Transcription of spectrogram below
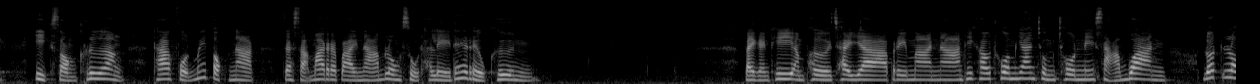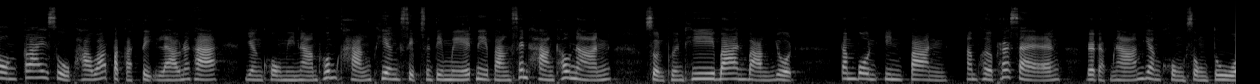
11 อีก 2 เครื่อง ถ้าฝนไม่ตกหนัก จะสามารถระบายน้ำลงสู่ทะเลได้เร็วขึ้นไปกันที่อำเภอชัยยาปริมาณน้ำที่เข้าท่วมย่านชุมชนใน 3 วัน ลดลงใกล้สู่ภาวะปกติแล้วนะคะ ยังคงมีน้ำท่วมขังเพียง 10เซนติเมตรในบางเส้นทางเท่านั้น ส่วนพื้นที่บ้านบางหยดตำบลอินปัน อำเภอพระแสง ระดับน้ำยังคงทรงตัว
